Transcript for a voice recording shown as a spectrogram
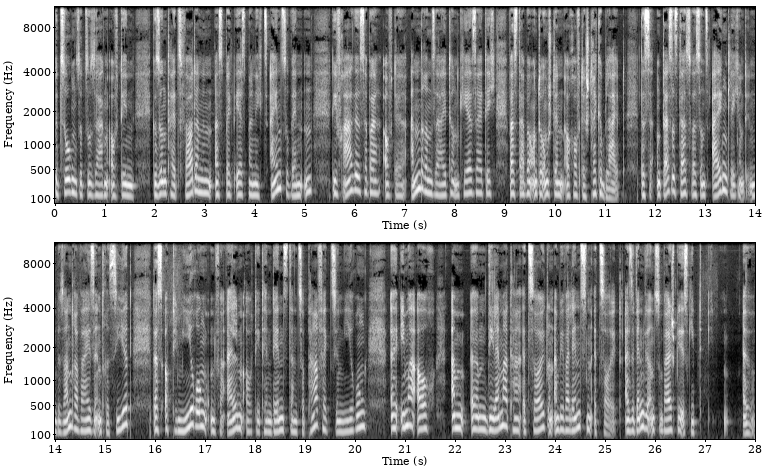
bezogen sozusagen auf den gesundheitsfördernden Aspekt, erstmal nichts einzuwenden. Die Frage ist aber auf der anderen Seite und kehrseitig, was dabei unter Umständen auch auf der Strecke bleibt. Das, und das ist das, was uns eigentlich und in besonderer Weise interessiert, dass Optimierung und vor allem auch die Tendenz dann zur Perfektionierung äh, immer auch am ähm, Dilemmata erzeugt und Ambivalenzen erzeugt. Also wenn wir uns zum Beispiel, es gibt also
